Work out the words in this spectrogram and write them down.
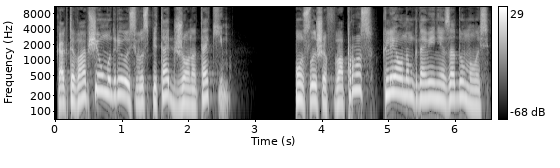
как ты вообще умудрилась воспитать Джона таким?» Услышав вопрос, Клео на мгновение задумалась.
